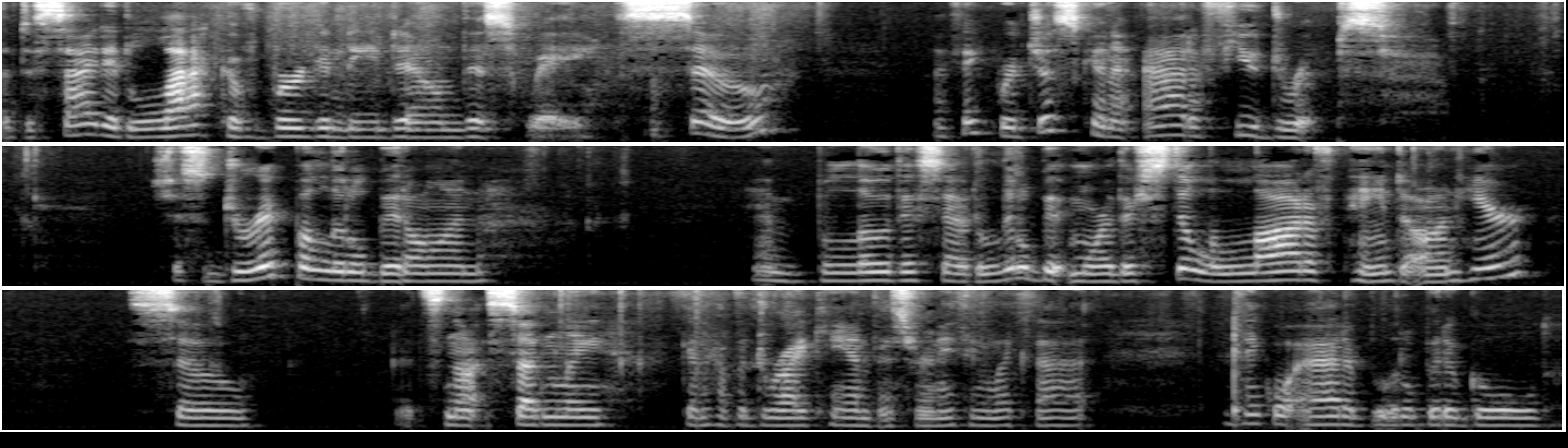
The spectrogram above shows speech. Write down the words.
a decided lack of burgundy down this way. So I think we're just going to add a few drips. Just drip a little bit on and blow this out a little bit more. There's still a lot of paint on here, so it's not suddenly going to have a dry canvas or anything like that. I think we'll add a little bit of gold.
